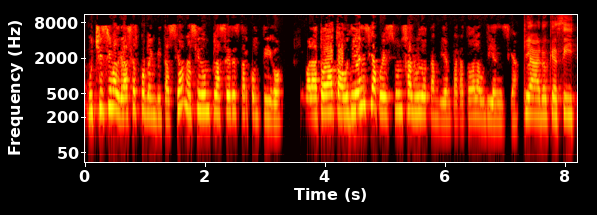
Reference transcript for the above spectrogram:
Muchísimas gracias por la invitación. Ha sido un placer estar contigo. Para toda tu audiencia, pues un saludo también para toda la audiencia. Claro que sí.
